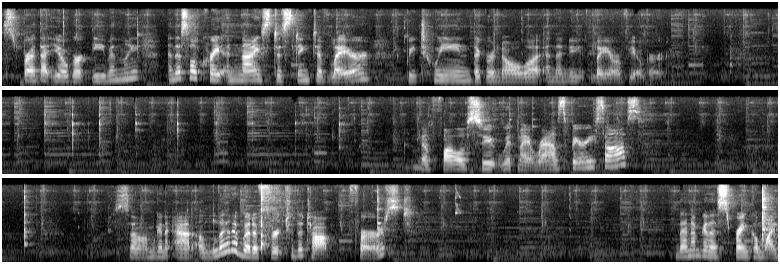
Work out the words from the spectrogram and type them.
spread that yogurt evenly, and this will create a nice distinctive layer between the granola and the new layer of yogurt. I'm gonna follow suit with my raspberry sauce. So I'm gonna add a little bit of fruit to the top first. Then I'm gonna sprinkle my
